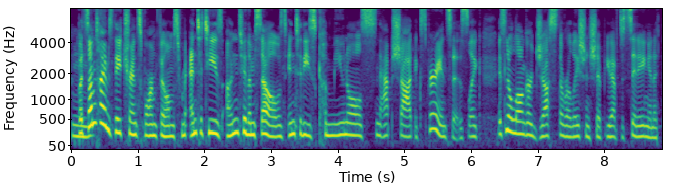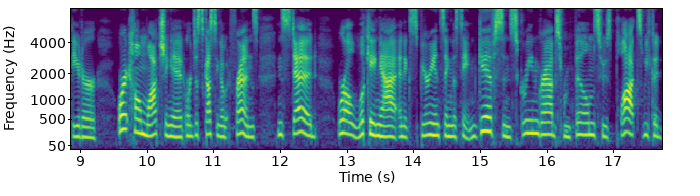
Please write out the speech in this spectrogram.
But mm. sometimes they transform films from entities unto themselves into these communal snapshot experiences. Like it's no longer just the relationship you have to sitting in a theater or at home watching it or discussing it with friends. Instead, we're all looking at and experiencing the same gifts and screen grabs from films whose plots we could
